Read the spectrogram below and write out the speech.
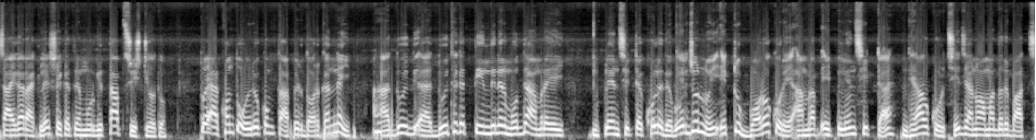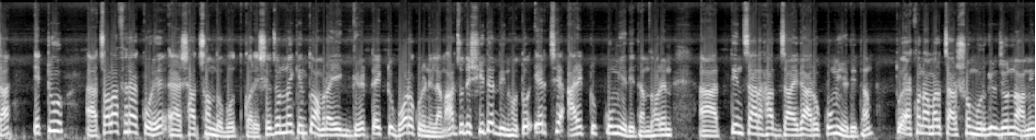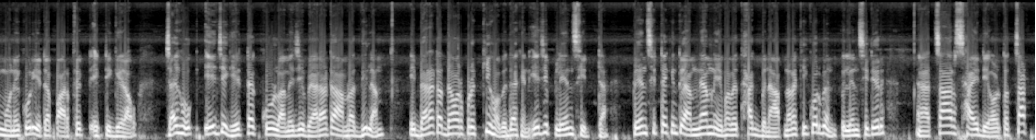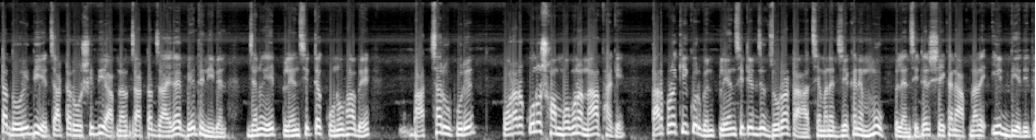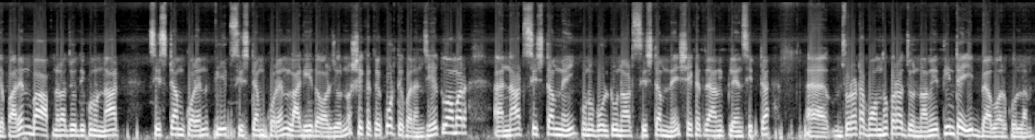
জায়গা রাখলে সেক্ষেত্রে মুরগির তাপ সৃষ্টি হতো। তো এখন তো ওই রকম তাপের দরকার নেই। দুই দুই থেকে তিন দিনের মধ্যে আমরা এই প্লেন সিটটা খুলে দেবো। এর জন্যই একটু বড় করে আমরা এই প্লেন সিটটা ঘেরাও করছি যেন আমাদের বাচ্চা একটু চলাফেরা করে স্বাচ্ছন্দ্য বোধ করে। সেজন্যই কিন্তু আমরা এই গ্রেডটা একটু বড় করে নিলাম। আর যদি শীতের দিন হতো, এর চেয়ে আরেকটু কমিয়ে দিতাম। ধরেন তিন, চার হাত জায়গা আরও কমিয়ে দিতাম। তো এখন আমার চারশো মুরগির জন্য আমি মনে করি এটা পারফেক্ট একটি ঘেরাও। যাই হোক, এই যে গেটটা করলাম, এই যে বেড়াটা আমরা দিলাম, এই বেড়াটা দেওয়ার পরে কি হবে দেখেন, এই যে প্লেন সিটটা প্লেন সিটটা কিন্তু এমনি এমনি এভাবে থাকবে না। আপনারা কি করবেন প্লেন সিটের চার সাইডে অর্থাৎ চারটা দড়ি দিয়ে, চারটা রশি দিয়ে আপনারা চারটা জায়গায় বেঁধে নেবেন, যেন এই প্লেন সিটটা কোনোভাবে বাচ্চার উপরে পড়ার কোনো সম্ভাবনা না থাকে। তারপরে কি করবেন? প্লেন সিটের যে জোড়াটা আছে মানে যেখানে মুখ প্লেন সিটের সেখানে আপনারা ইট দিয়ে দিতে পারেন বা আপনারা যদি কোনো নাট সিস্টেম করেন ক্লিপ সিস্টেম করেন লাগিয়ে দেওয়ার জন্য, সেক্ষেত্রে করতে পারেন। যেহেতু আমার নাট সিস্টেম নেই, কোনো বল্টু নাট সিস্টেম নেই, সেক্ষেত্রে আমি প্লেন সিটটা জোড়াটা বন্ধ করার জন্য আমি তিনটা ইট ব্যবহার করলাম।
